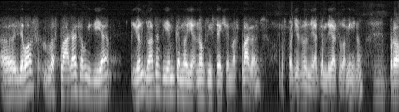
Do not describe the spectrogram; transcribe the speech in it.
Eh, llavors, les plagues avui dia, jo, nosaltres diem que no, ha, no existeixen les plagues, els pagesos ja que em diràs tu a mi, no? Mm. Però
